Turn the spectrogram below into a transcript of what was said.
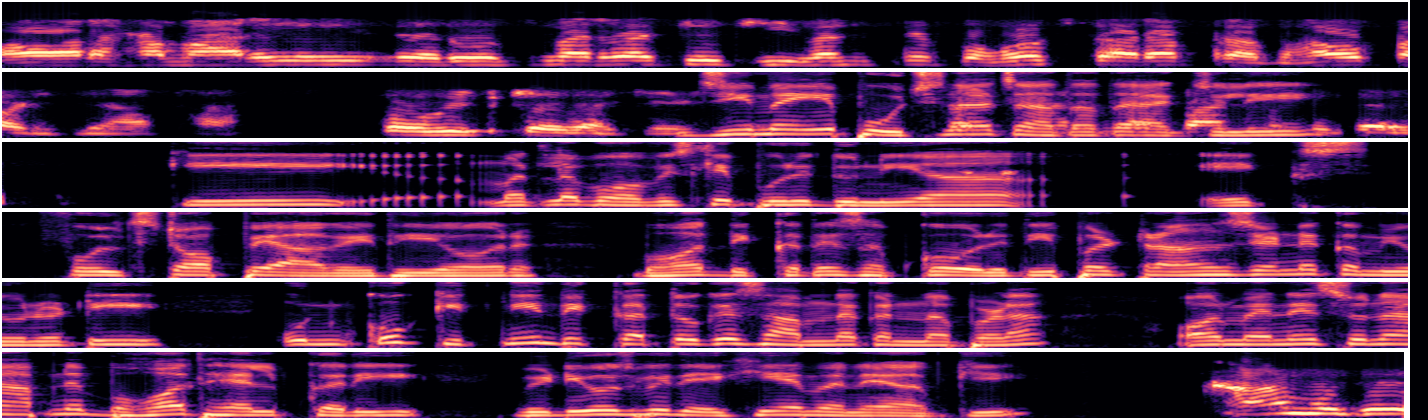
और हमारे रोज़मर्रा के जीवन पे बहुत सारा प्रभाव पड़ गया था कोविड के वजह से जी मैं ये पूछना चाहता था एक्चुअली कि मतलब ऑब्वियसली पूरी दुनिया एक फुल स्टॉप पे आ गई थी और बहुत दिक्कतें सबको हो रही थी पर ट्रांसजेंडर कम्युनिटी उनको कितनी दिक्कतों के सामना करना पड़ा? और मैंने सुना आपने बहुत हेल्प करी वीडियोस भी देखी है मैंने आपकी। हाँ मुझे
